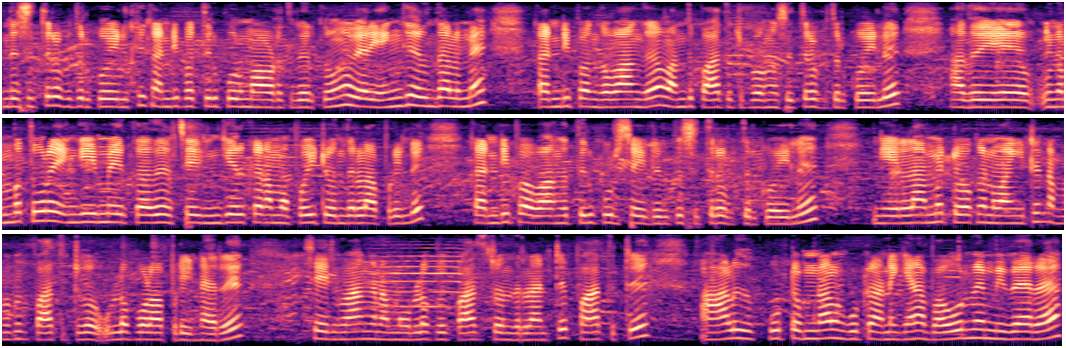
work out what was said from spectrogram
இந்த சித்திரபுத்தூர் கோயிலுக்கு கண்டிப்பாக திருப்பூர் மாவட்டத்தில் இருக்கவங்க வேறு எங்கே இருந்தாலுமே கண்டிப்பாக அங்கே வாங்க வந்து பார்த்துட்டு போங்க சித்திரபுத்தூர் கோயில். அது ரொம்ப தூரம் எங்கேயுமே இருக்காது. சரி இங்கே இருக்க நம்ம போயிட்டு வந்துடலாம் அப்படின்ட்டு கண்டிப்பாக வாங்க. திருப்பூர் சைடு இருக்குது சித்திரபுத்தூர் கோயில். இங்கே எல்லாமே டோக்கன் வாங்கிட்டு நம்ம போய் பார்த்துட்டு உள்ளே போகலாம் அப்படின்னாரு. சரி வாங்க நம்ம உள்ளே போய் பார்த்துட்டு வந்துடலான்ட்டு பார்த்துட்டு ஆளுங்க கூட்டம்னாலும் கூட்டம் அன்றைக்கி ஏன்னா பௌர்ணமி வேறு.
